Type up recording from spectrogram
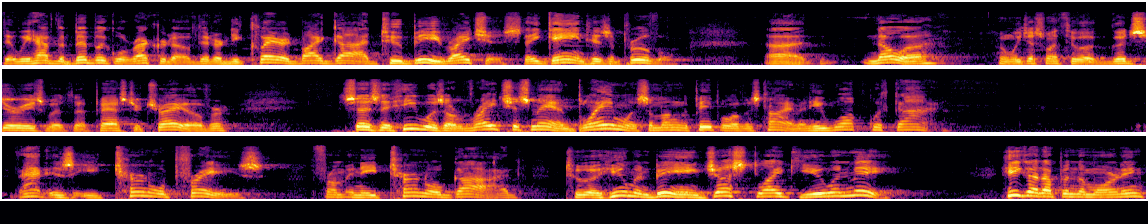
that we have the biblical record of that are declared by God to be righteous. They gained his approval. Uh, Noah, whom we just went through a good series with uh, Pastor Trey over, says that he was a righteous man, blameless among the people of his time, and he walked with God. That is eternal praise from an eternal God to a human being just like you and me. He got up in the morning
